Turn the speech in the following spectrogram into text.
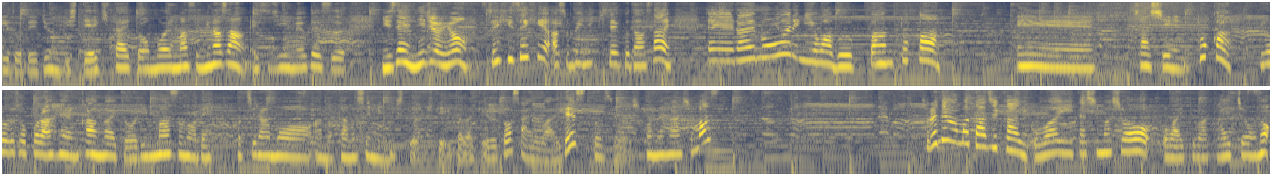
もうスピードで準備していきたいと思います。皆さん SGM フェス2024ぜひぜひ遊びに来てください、えーライブ終わりには物販とか、えー写真とかいろいろそこら辺考えておりますのでこちらもあの楽しみにして来ていただけると幸いです。どうぞよろしくお願いします。それではまた次回お会いいたしましょう。お相手は隊長の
